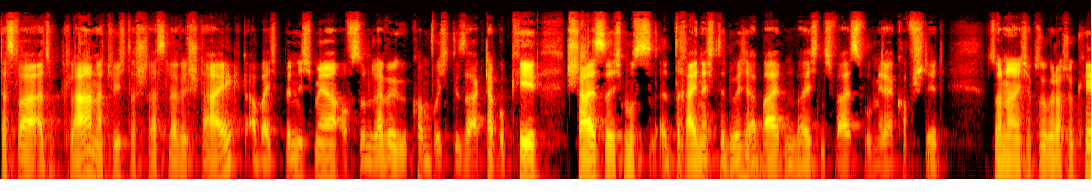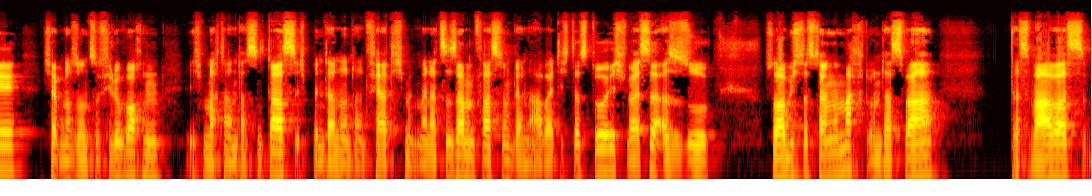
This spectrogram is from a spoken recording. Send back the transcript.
Das war also klar, natürlich, das Stresslevel steigt, aber ich bin nicht mehr auf so ein Level gekommen, wo ich gesagt habe, okay, scheiße, ich muss drei Nächte durcharbeiten, weil ich nicht weiß, wo mir der Kopf steht. Sondern ich habe so gedacht, okay, ich habe noch so und so viele Wochen, ich mache dann das und das, ich bin dann und dann fertig mit meiner Zusammenfassung, dann arbeite ich das durch, weißt du? Also so, so habe ich das dann gemacht. Und das war, das war was,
